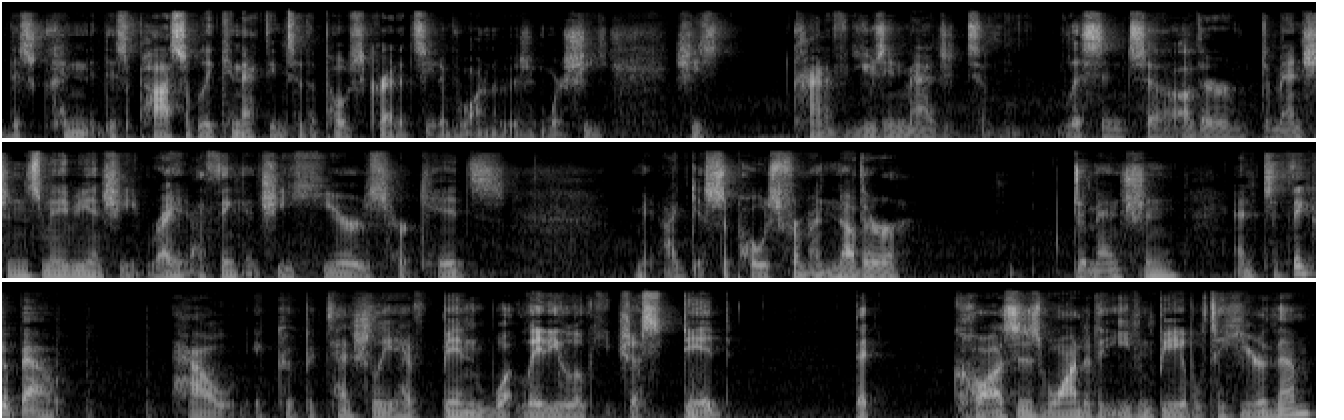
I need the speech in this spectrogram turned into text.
this con- this possibly connecting to the post credit scene of wandavision where she she's kind of using magic to listen to other dimensions maybe and she right i think and she hears her kids i guess suppose from another dimension. And to think about how it could potentially have been what lady loki just did that causes wanda to even be able to hear them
